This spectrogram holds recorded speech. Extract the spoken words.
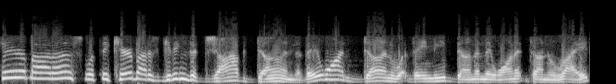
care about us. What they care about is getting the job done. They want done what they need done and they want it done right.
